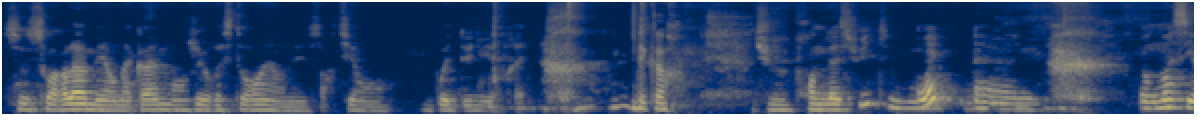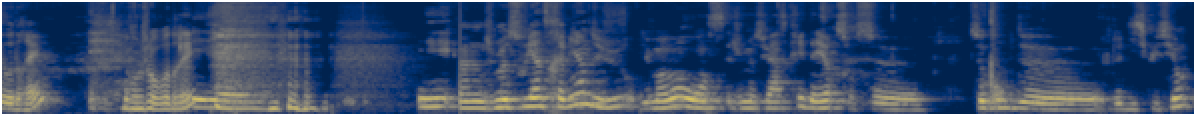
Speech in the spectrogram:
ce soir-là, mais on a quand même mangé au restaurant et on est sorti en boîte de nuit après. D'accord. Tu veux prendre la suite ou... ouais. euh, donc moi, c'est Audrey. Bonjour Audrey. Et, euh, et euh, je me souviens très bien du jour, du moment où on je me suis inscrite d'ailleurs sur ce, ce groupe de, de discussion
